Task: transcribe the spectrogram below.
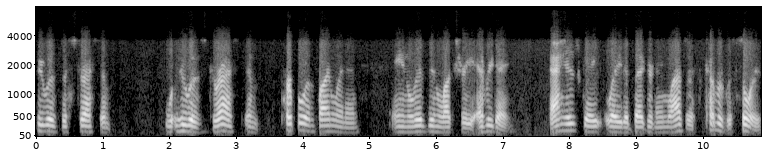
who was distressed and who was dressed in purple and fine linen and lived in luxury every day. At his gate lay a beggar named Lazarus, covered with sores,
